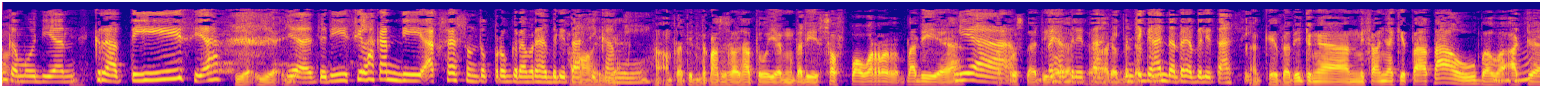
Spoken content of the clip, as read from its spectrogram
oh. kemudian gratis ya. Iya iya. iya. Ya, jadi silahkan diakses untuk program rehabilitasi oh, iya. kami. Oh, berarti termasuk salah satu yang tadi soft power tadi ya. Iya. Terus tadi ya, rehabilitasi, ya, rehabilitasi. pencegahan dan rehabilitasi Oke, berarti dengan misalnya kita tahu bahwa hmm. ada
